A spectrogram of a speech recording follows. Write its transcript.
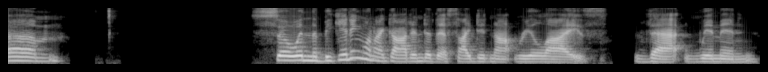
Um, so, in the beginning, when I got into this, I did not realize that women,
